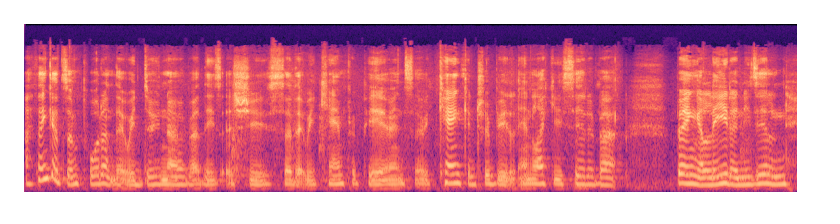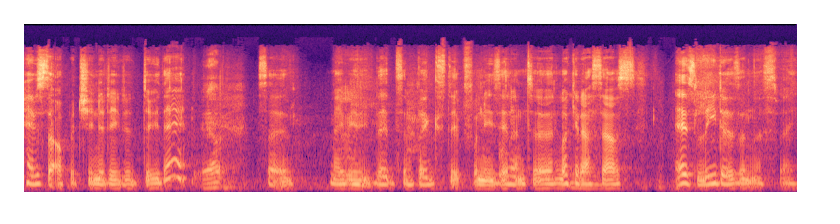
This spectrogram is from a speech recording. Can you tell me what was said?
I think it's important that we do know about these issues so that we can prepare and so we can contribute. And like you said about being a leader, New Zealand has the opportunity to do that. Yep. So maybe that's a big step for New Zealand to look at mm. ourselves as leaders in this way.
